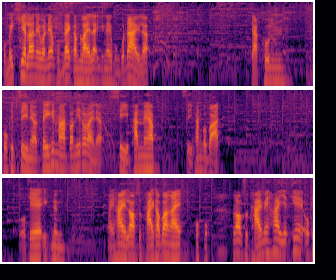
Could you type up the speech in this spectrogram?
ผมไม่เครียดแล้วในวันนี้ผมได้กำไรแล้วยังไงผมก็ได้แล้ว จากทุน 64 เนี่ย ตีขึ้นมาตอนนี้เท่าไหร่เนี่ย 4,000 นะครับ 4,000 กว่าบาท โอเคอีกหนึ่ง ไม่ให้รอบสุดท้ายครับว่าไงโอ้โหรอบสุดท้ายไม่ให้เย็ดแค่โอเค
